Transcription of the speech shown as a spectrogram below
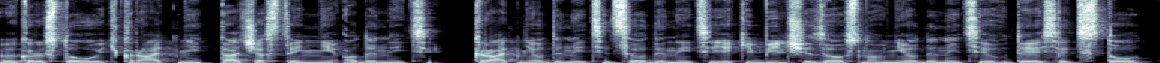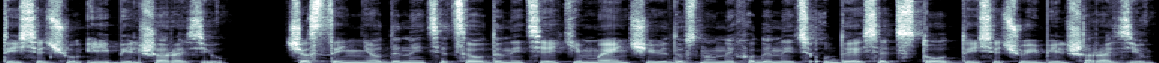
використовують кратні та частинні одиниці. Кратні одиниці це одиниці, які більші за основні одиниці в 10, 100, 1000 і більше разів. Частинні одиниці це одиниці, які менші від основних одиниць у 10, 100, 1000 і більше разів.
